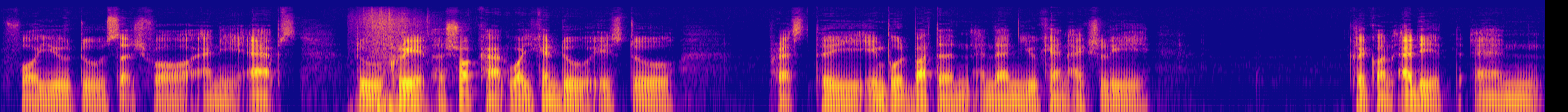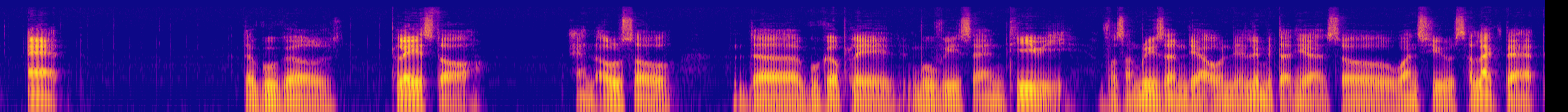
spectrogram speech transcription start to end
for you to search for any apps. To create a shortcut, what you can do is to press the input button and then you can actually click on edit and add the Google Play Store and also the Google Play movies and TV. For some reason, they are only limited here. So once you select that,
